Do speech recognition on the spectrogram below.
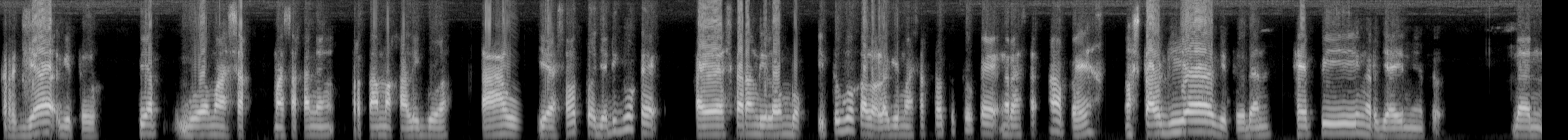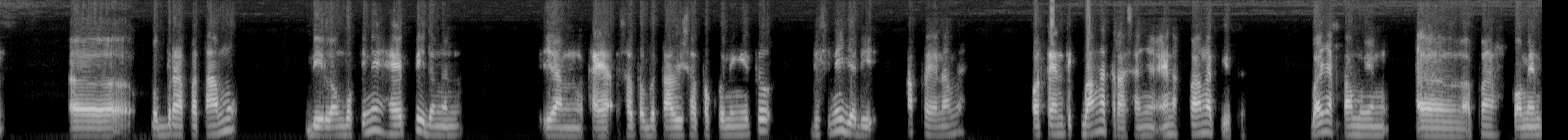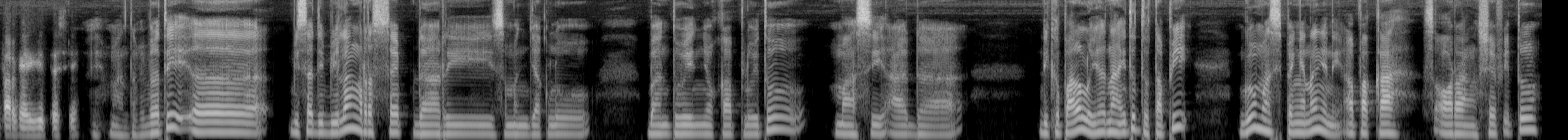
kerja gitu. Tiap gue masak masakan yang pertama kali gue tahu ya soto. Jadi gue kayak kayak sekarang di Lombok. Itu gue kalau lagi masak soto tuh kayak ngerasa apa ya nostalgia gitu dan happy ngerjainnya tuh. Dan eh, beberapa tamu di Lombok ini happy dengan yang kayak soto Betawi soto kuning itu di sini jadi apa ya namanya otentik banget rasanya enak banget gitu. Banyak tamu yang eh, apa komentar kayak gitu sih eh, mantap. Berarti eh, bisa dibilang resep dari semenjak lu bantuin nyokap lu itu masih ada di kepala lu ya. Nah, itu tuh tapi gue masih pengen nanya nih, apakah seorang chef itu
